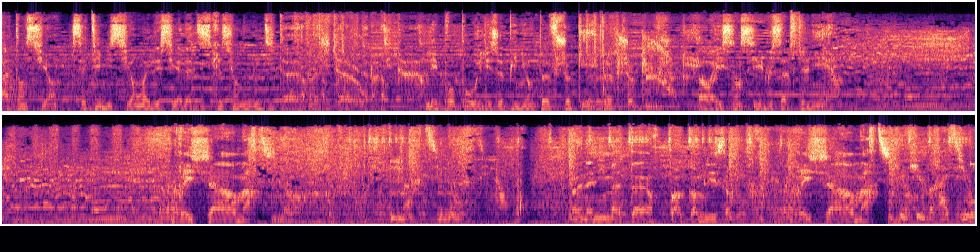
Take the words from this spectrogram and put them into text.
Attention, cette émission est laissée à la discrétion de l'auditeur. Les propos et les opinions peuvent choquer. Peuvent choquer. Oreilles sensibles s'abstenir. Richard Martineau. Martino. Un animateur pas comme les autres. Richard Martineau. Cube Radio.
